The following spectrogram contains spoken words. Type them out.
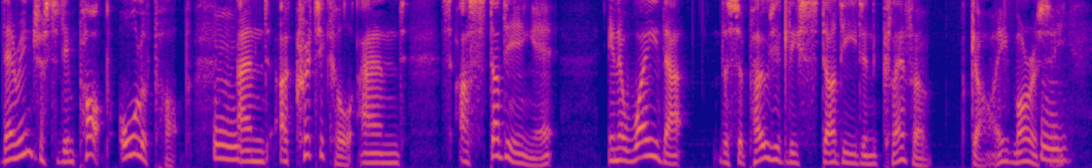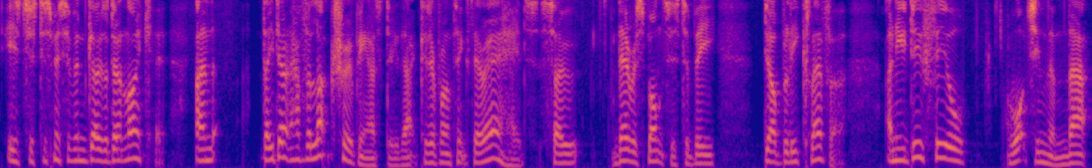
They're interested in pop, all of pop, and are critical and are studying it in a way that the supposedly studied and clever guy Morrissey Mm. is just dismissive and goes, I don't like it." And they don't have the luxury of being able to do that because everyone thinks they're airheads. So their response is to be doubly clever, and you do feel watching them that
